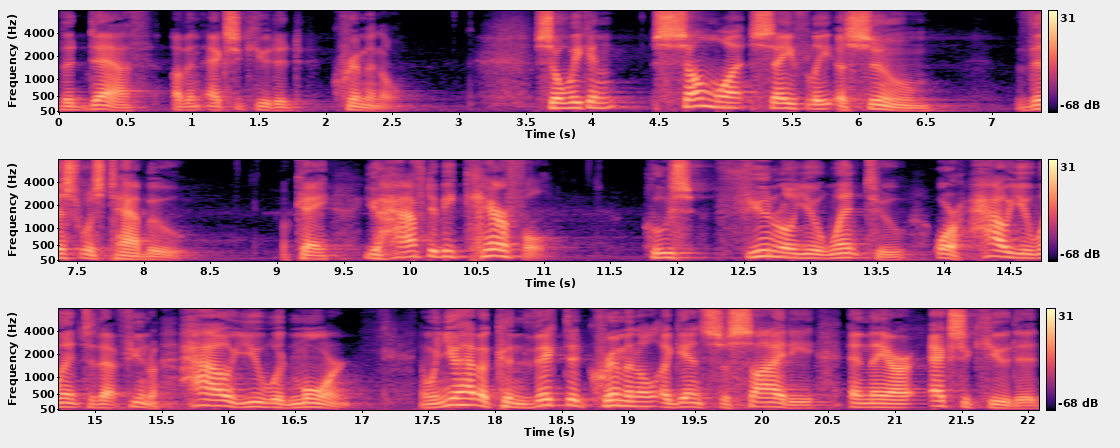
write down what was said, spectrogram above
the death of an executed criminal. So we can somewhat safely assume this was taboo. Okay? You have to be careful whose funeral you went to or how you went to that funeral, how you would mourn. And when you have a convicted criminal against society and they are executed,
